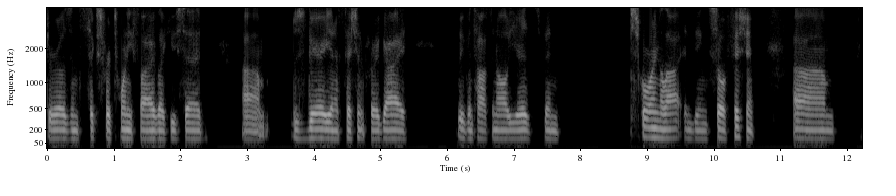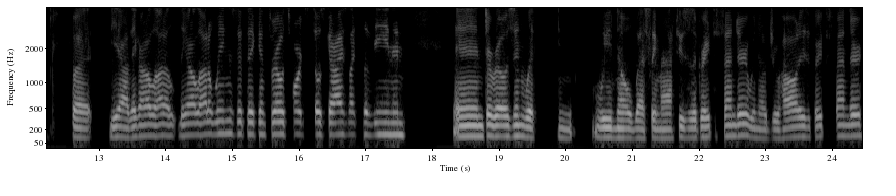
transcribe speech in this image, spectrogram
DeRozan six for twenty five, like you said, um, was very inefficient for a guy. We've been talking all year. It's been scoring a lot and being so efficient. Um, but yeah, they got a lot of they got a lot of wings that they can throw towards those guys like LaVine and and DeRozan. With we know Wesley Matthews is a great defender. We know Jrue Holiday is a great defender.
